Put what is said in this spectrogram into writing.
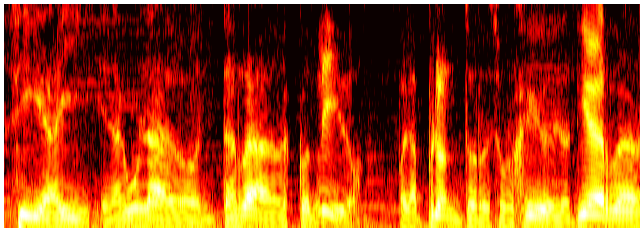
sigue ahí, en algún lado, enterrado, escondido, para pronto resurgir de la tierra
